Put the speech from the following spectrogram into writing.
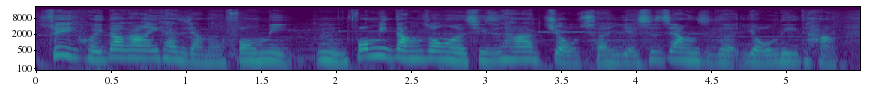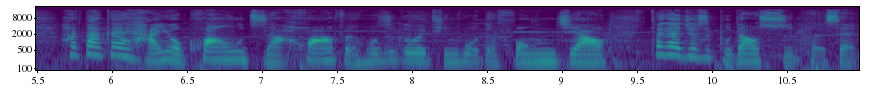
所以回到刚刚一开始讲的蜂蜜，嗯，蜂蜜当中呢，其实它九成也是这样子的游离糖，它大概含有矿物质啊、花粉，或是各位听过的蜂胶，大概就是不到十 percent。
